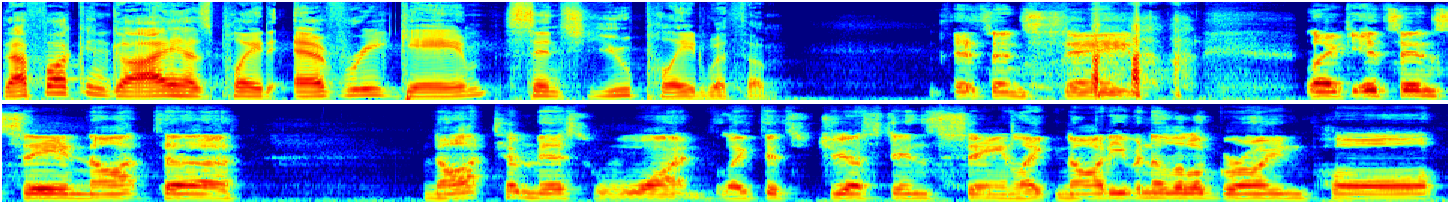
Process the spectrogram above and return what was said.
that fucking guy has played every game since you played with him. It's insane. like it's insane not to not to miss one. Like it's just insane. Like not even a little groin pull,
